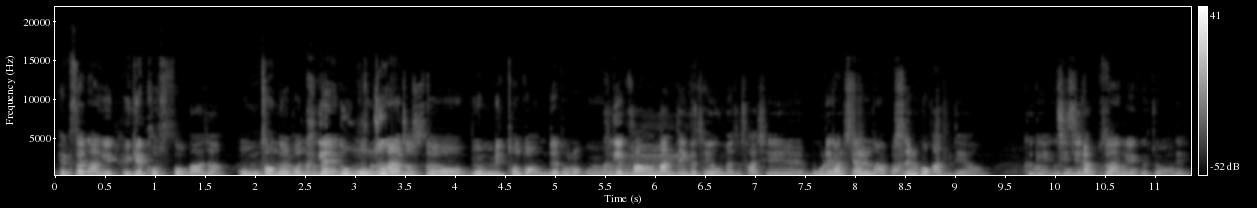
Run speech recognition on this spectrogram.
백사장이 되게 컸어 맞아. 엄청 넓었는데 그게 너무 어느 좁아졌어요. 날부터 몇 미터도 안 되더라고요 그게 음. 광안대교 세우면서 사실 모래를 쓸. 쓸고 간대요. 그게 아, 지질학적으로. 속상해, 그죠 네.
